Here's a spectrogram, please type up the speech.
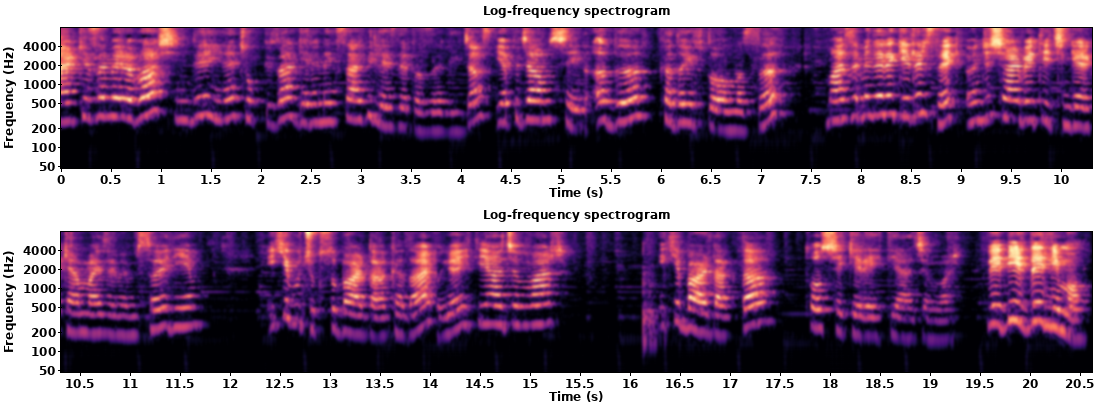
Herkese merhaba. Şimdi yine çok güzel geleneksel bir lezzet hazırlayacağız. Yapacağımız şeyin adı kadayıf dolması. Malzemelere gelirsek önce şerbeti için gereken malzememi söyleyeyim. 2,5 su bardağı kadar suya ihtiyacım var. 2 bardak da toz şekere ihtiyacım var. Ve bir de limon.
